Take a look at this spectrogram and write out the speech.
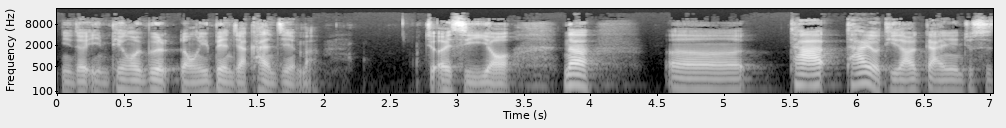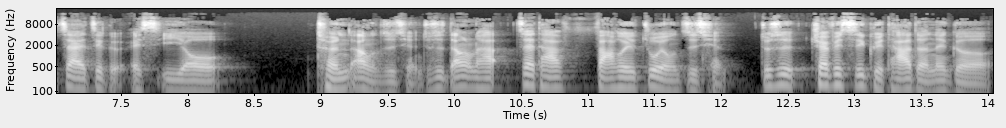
你的影片会不会容易被人家看见嘛？就 SEO，那呃，他他有提到概念，就是在这个 SEO turn on 之前，就是当它在它发挥作用之前，就是 Traffic Secret 它的那个。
